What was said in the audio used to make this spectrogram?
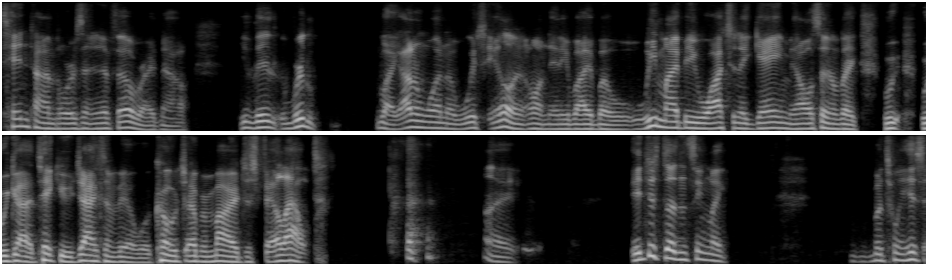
ten times worse than NFL right now. We're like, I don't want to wish ill on anybody, but we might be watching a game, and all of a sudden, like, we we got to take you to Jacksonville, where Coach Urban Meyer just fell out. like, it just doesn't seem like between his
